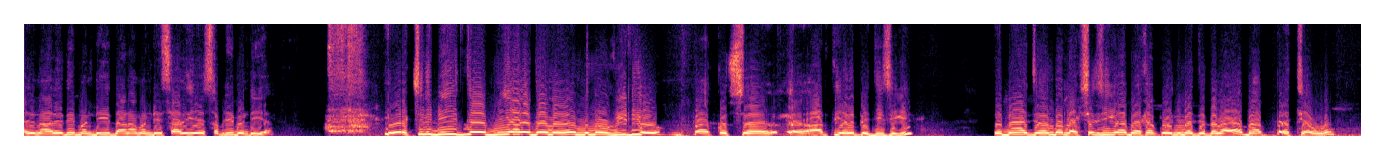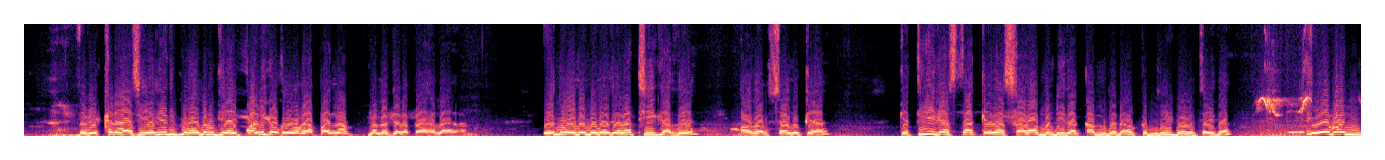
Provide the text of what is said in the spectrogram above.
ਅਜਨਾਲੇ ਦੀ ਮੰਡੀ, ਦਾਣਾ ਮੰਡੀ, ਸਾਰੀ ਇਹ ਸਬਜ਼ੀ ਮੰਡੀ ਆ। ਇਹ ਐਕਚੁਅਲੀ ਵੀ ਤੇ ਮੀਂਹ ਵਾਲੇ ਦਿਨ ਮੈਨੂੰ ਵੀਡੀਓ ਕੁਝ ਆਰਤੀਆਂ ਨੇ ਭੇਜੀ ਸੀਗੀ। ਤੇ ਮੈਂ ਜਦੋਂ ਦਾ ਇਲੈਕਸ਼ਨ ਸੀਗਾ, ਮੈਂ ਕਿਹਾ ਕੋਈ ਨਹੀਂ ਮੈਂ ਜਿੱਦਣ ਆਇਆ, ਮੈਂ ਇੱਥੇ ਆਉਂਗਾ ਤੇ ਵੇਖਣ ਆਇਆ ਸੀ ਇਹਦੀ ਪ੍ਰੋਬਲਮ ਕੀ ਆਈ ਪਾਣੀ ਕਿਉਂ ਖਲੋ ਗਿਆ? ਆਪਾਂ ਇਹਨਾਂ ਮਤਲਬ ਜਿਹੜਾ ਪੈਸਾ ਲਾਇਆ। ਇਹਨੂੰ ਉਹਨੇ ਮੈਨੂੰ ਜਰਾ ਠੀਕ ਕਰਦੇ ਆ ਔਰ ਅਫਸਰਾਂ ਨੂੰ ਕਿਹਾ ਕਿ 30 ਅਗਸਤ ਤੱਕ ਇਹਦਾ ਸਾਰਾ ਮੰਡੀ ਦਾ ਕੰਮ ਜਿਹੜਾ, ਉਹ ਕੰਪਲੀਟ ਹੋਣਾ ਚਾਹੀਦਾ। ਇਹ ਵਨ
